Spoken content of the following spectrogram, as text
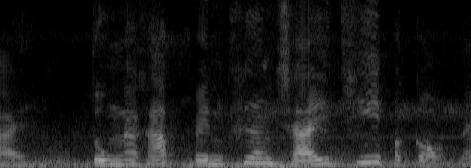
าย ตุงนะครับเป็นเครื่องใช้ที่ประกอบใน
